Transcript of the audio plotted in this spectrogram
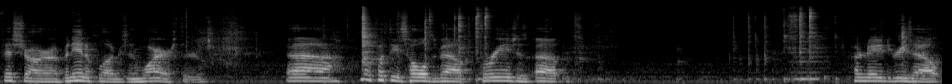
fish our uh, banana plugs and wire through. Uh, I'm going to put these holes about three inches up, 180 degrees out,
